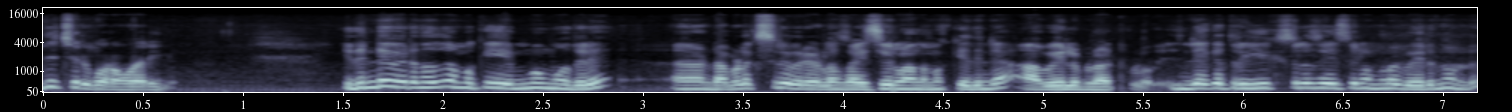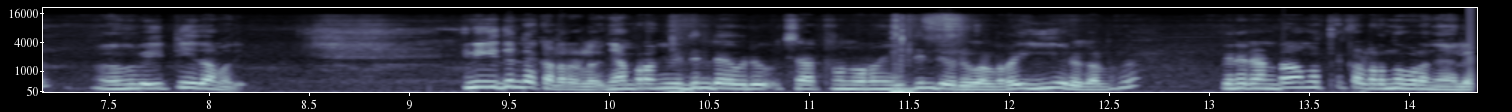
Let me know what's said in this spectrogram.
ഇതിച്ചിരി കുറവായിരിക്കും. ഇതിന്റെ വരുന്നത് നമുക്ക് എം മുതൽ ഡബിൾ എക്സിൽ വരെയുള്ള സൈസുകളാണ് നമുക്ക് ഇതിന്റെ അവൈലബിൾ ആയിട്ടുള്ളത്. ഇതിന്റെയൊക്കെ ത്രീ എക്സിൽ സൈസിൽ നമ്മൾ വരുന്നുണ്ട്. ഒന്ന് വെയിറ്റ് ചെയ്താൽ മതി. ഇനി ഇതിന്റെ കളറുകൾ ഞാൻ പറഞ്ഞു ഇതിന്റെ ഒരു ചാപ്റ്റർ എന്ന് പറഞ്ഞാൽ ഇതിന്റെ ഒരു കളർ ഈ ഒരു കളർ പിന്നെ രണ്ടാമത്തെ കളർ എന്ന് പറഞ്ഞാൽ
